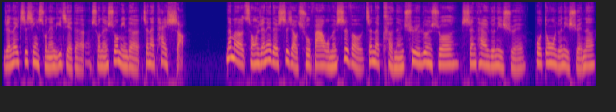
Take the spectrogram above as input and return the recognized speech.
人类智性所能理解的、所能说明的，真的太少。那么，从人类的视角出发，我们是否真的可能去论说生态伦理学或动物伦理学呢？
